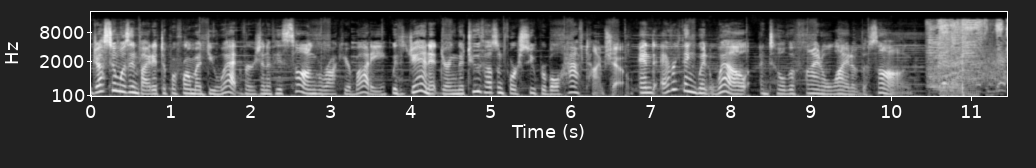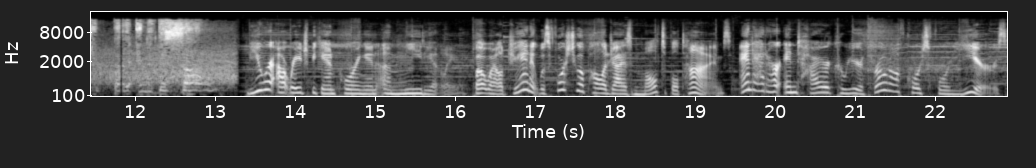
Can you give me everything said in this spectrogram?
Justin was invited to perform a duet version of his song Rock Your Body with Janet during the 2004 Super Bowl halftime show, and everything went well until the final line of the song. Viewer outrage began pouring in immediately. But while Janet was forced to apologize multiple times and had her entire career thrown off course for years,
